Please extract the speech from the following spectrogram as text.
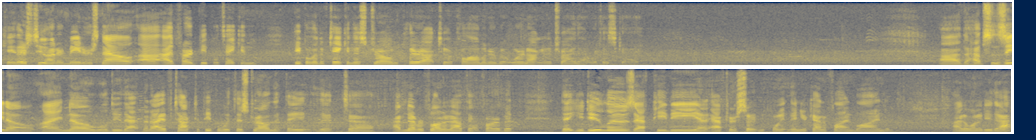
Okay, there's 200 meters. Now, uh, I've heard people taking people that have taken this drone clear out to a kilometer, but we're not going to try that with this guy. Uh, the Hubsan Zino, I know will do that, but I've talked to people with this drone that they that uh, I've never flown it out that far, but that you do lose FPV after a certain point, and then you're kind of flying blind, and I don't want to do that.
